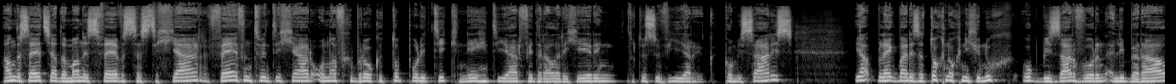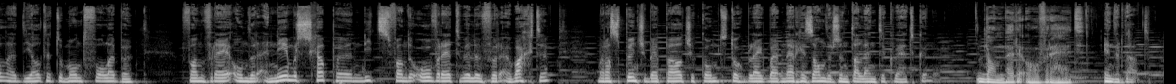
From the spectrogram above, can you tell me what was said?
Anderzijds, ja, de man is 65 jaar, 25 jaar onafgebroken toppolitiek, 19 jaar federale regering, ondertussen vier jaar commissaris. Ja, blijkbaar is het toch nog niet genoeg. Ook bizar voor een liberaal, die altijd de mond vol hebben van vrij ondernemerschap, niets van de overheid willen verwachten, maar als puntje bij paaltje komt, toch blijkbaar nergens anders hun talenten kwijt kunnen. Dan bij de overheid. Inderdaad.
